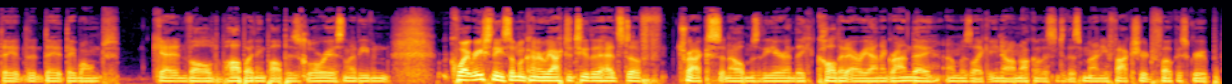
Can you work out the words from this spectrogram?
they they, they, they won't get involved with pop. I think pop is glorious, and I've even quite recently someone kind of reacted to the head stuff tracks and albums of the year, and they called it Ariana Grande and was like, you know, I'm not going to listen to this manufactured focus group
